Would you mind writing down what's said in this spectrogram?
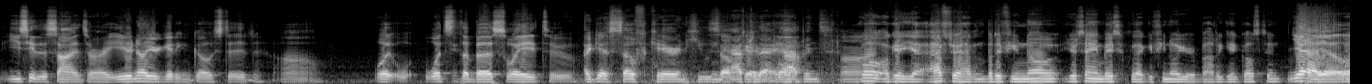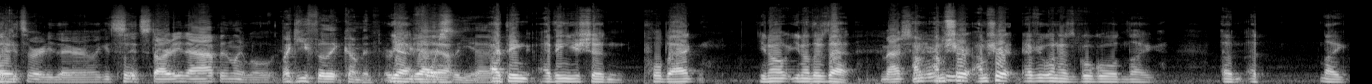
you see the signs? All right, you know you're getting ghosted. Uh, what what's the best way to? I guess self care and healing after Self-care, that yeah. happens. Uh, Well, okay, yeah. After it happens, but if you know, you're saying basically like if you know you're about to get ghosted. yeah, yeah, like Right. it's already there. Like it's So- it's starting to happen. Like well, Like you feel it coming, or Yeah. you Yeah, yeah, yeah. I think I think you should pull back. You know, you know, there's that. match. I'm, I'm sure I'm sure everyone has googled like a, a like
